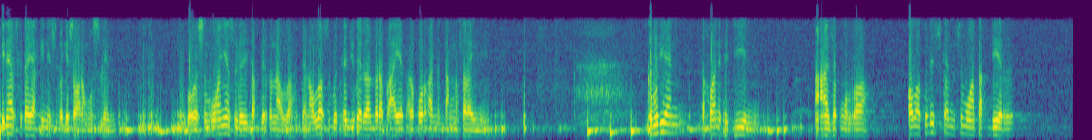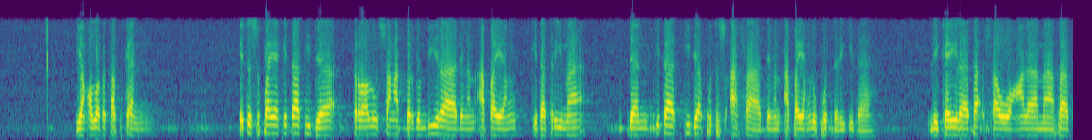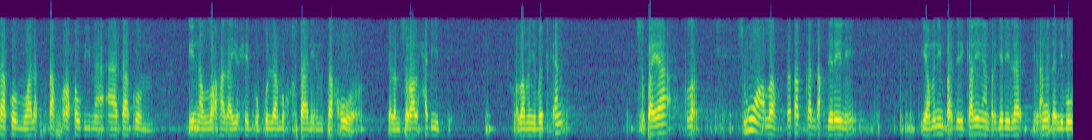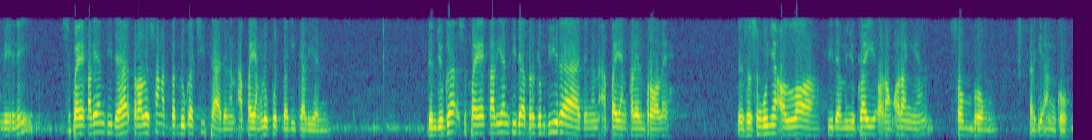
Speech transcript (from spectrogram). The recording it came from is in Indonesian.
Ini harus kita yakini sebagai seorang muslim. Bahwa semuanya sudah ditakdirkan Allah. Dan Allah sebutkan juga dalam beberapa ayat Al-Quran tentang masalah ini. Kemudian, akhwan fiddin, a'azakumullah. Allah tuliskan semua takdir yang Allah tetapkan itu supaya kita tidak terlalu sangat bergembira dengan apa yang kita terima dan kita tidak putus asa dengan apa yang luput dari kita likai la ta'sau ala ma fatakum wa la tafrahu bima atakum innallaha la yuhibbu kulla mukhtalin fakhur dalam surah al-hadid. Allah menyebutkan supaya Allah semua Allah tetapkan takdir ini yang menimpa diri kalian yang terjadi di langit dan di bumi ini supaya kalian tidak terlalu sangat berduka cita dengan apa yang luput bagi kalian. Dan juga supaya kalian tidak bergembira dengan apa yang kalian peroleh dan sesungguhnya Allah tidak menyukai orang-orang yang sombong lagi angkuh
